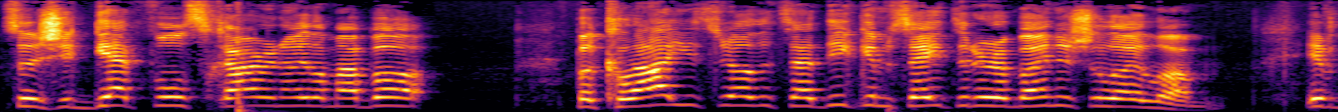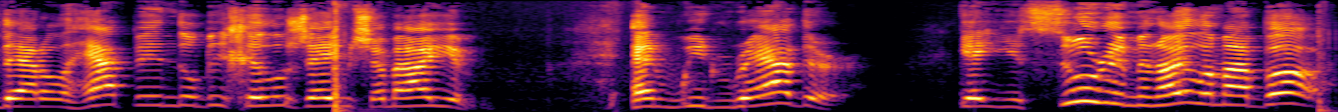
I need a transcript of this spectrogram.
so they should get full schar in Olam Haba. But Klal Yisrael, the tzaddikim say to the Rabbi Shalom, if that'll happen, there'll be Chilul Shem Shemayim. And we'd rather get Yisurim in Olam Haba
